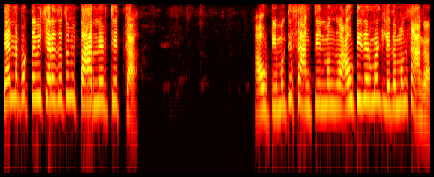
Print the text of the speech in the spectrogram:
त्यांना फक्त विचारायचं तुम्ही पारनेरचे आहेत का? आवटी मग ते सांगतील. मग आवटी जर म्हटले तर मग सांगा.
